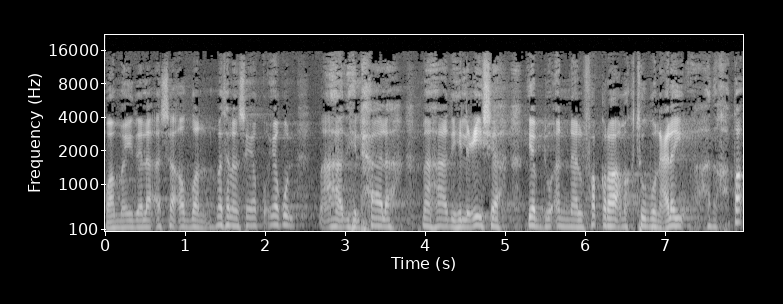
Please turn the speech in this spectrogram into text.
وأما إذا لا أساء الظن مثلا سيقول ما هذه الحالة؟ ما هذه العيشة؟ يبدو أن الفقر مكتوب علي. هذا خطأ.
